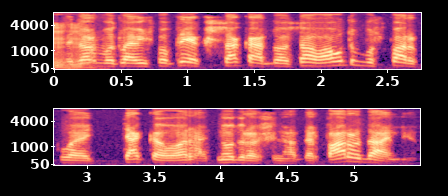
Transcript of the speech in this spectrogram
Mhm. -hmm. Bet varbūt, lai viņš pa priekšu sakārto savu autobusu parku, lai ķeka varētu nodrošināt ar pārvadājumiem.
